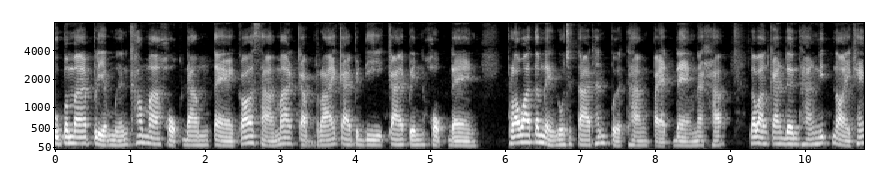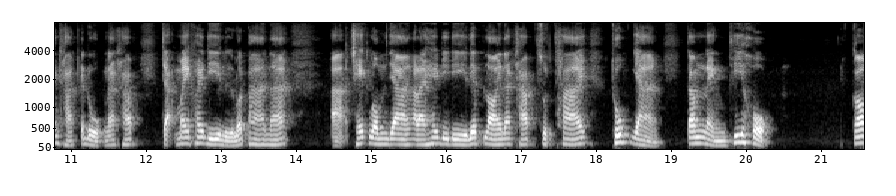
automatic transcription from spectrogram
อุปมาเปรียบเหมือนเข้ามา6ดำแต่ก็สามารถกลับร้ายกลายเป็นดีกลายเป็น6แดง เพราะว่าตำแหน่งดวงชะตาท่านเปิดทาง 8 แดงนะครับ ระหว่างการเดินทางนิดหน่อยแข้งขากระดูกนะครับ จะไม่ค่อยดีหรือรถพาหนะะเช็คลมยางอะไรให้ดีๆ เรียบร้อยนะครับ สุดท้ายทุกอย่างตำแหน่งที่ 6ก็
